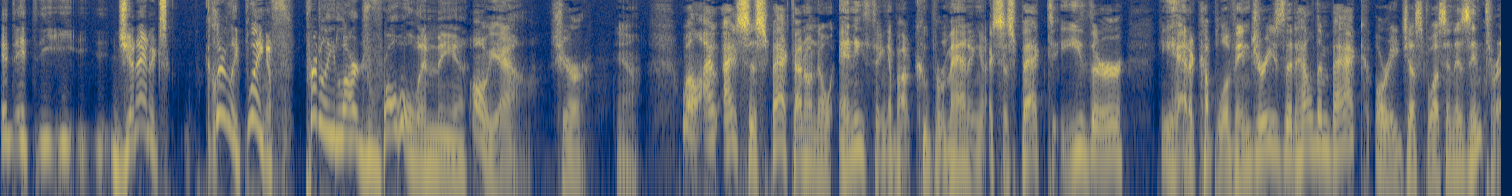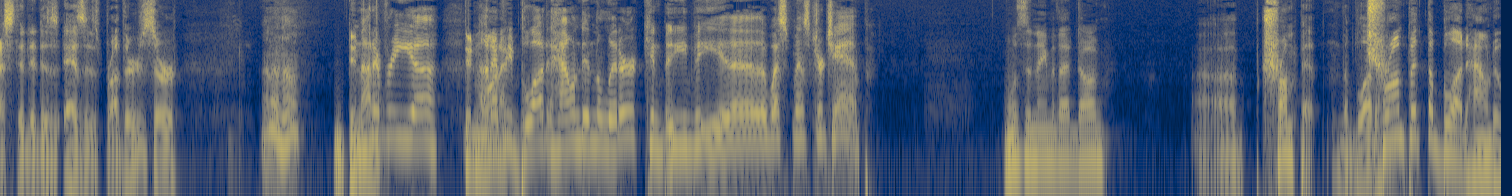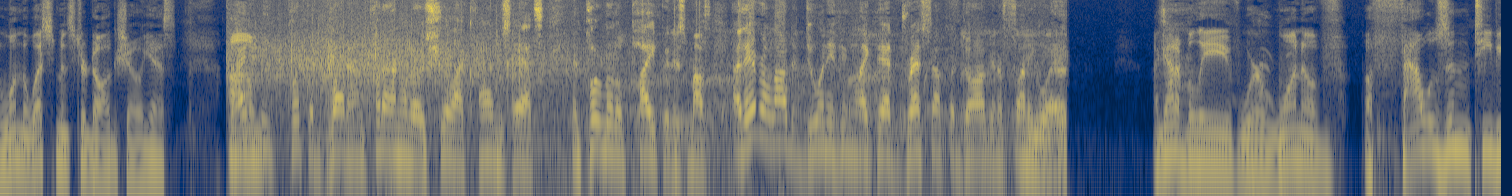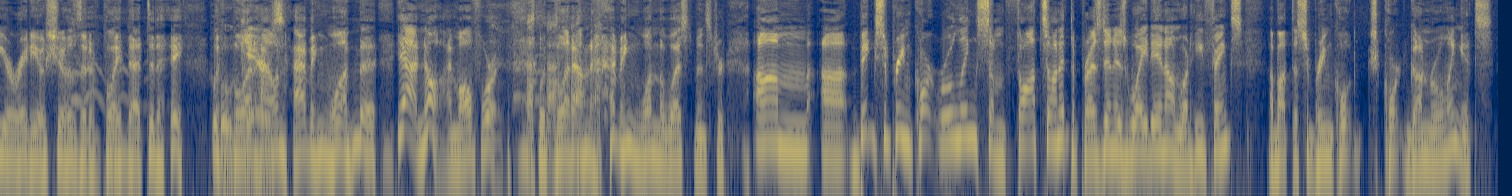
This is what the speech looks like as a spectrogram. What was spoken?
It, it, it genetics clearly playing a pretty large role in the. Uh... oh yeah, sure, yeah. Well, I, I suspect I don't know anything about Cooper Manning. I suspect either he had a couple of injuries that held him back, or he just wasn't as interested as, as his brothers, or I don't know. Didn't not every uh, not every it. bloodhound in the litter can be be uh, Westminster champ. What's the name of that dog? Uh, Trumpet, the bloodhound. Trumpet the Bloodhound, who won the Westminster Dog Show, yes. Why Um, did he put the bloodhound, put on one of those Sherlock Holmes hats, and put a little pipe in his mouth? Are they ever allowed to do anything like that? Dress up a dog in a funny way? I gotta believe we're one of a thousand TV or radio shows that have played that today. With Who Bloodhound cares? having won the yeah, no, I'm all for it. With Bloodhound having won the Westminster. Um uh big Supreme Court ruling, some thoughts on it. The president has weighed in on what he thinks about the Supreme Court, Court gun ruling. It's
